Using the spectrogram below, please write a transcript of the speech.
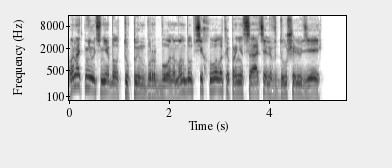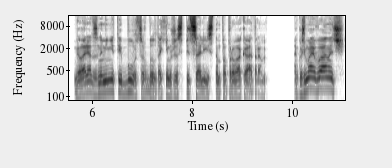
Он отнюдь не был тупым бурбоном, он был психолог и проницатель в души людей. Говорят, знаменитый Бурцев был таким же специалистом по провокаторам. А Кузьма Иванович,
